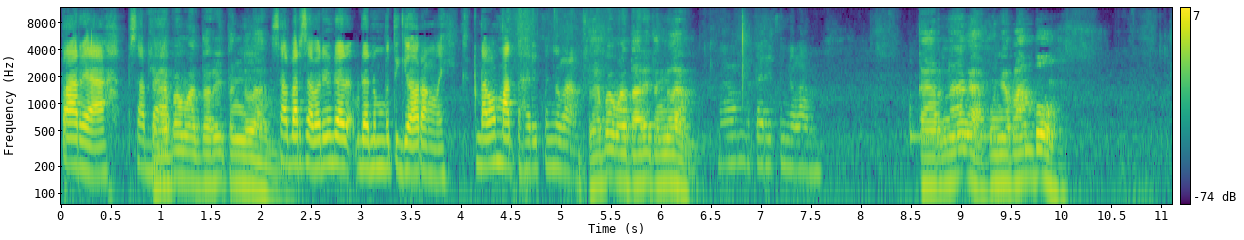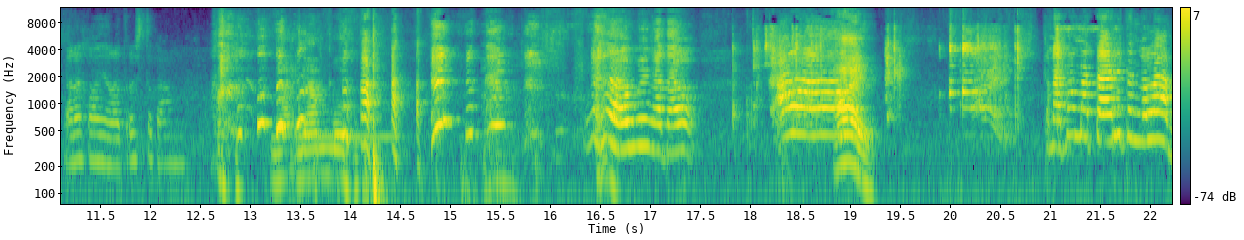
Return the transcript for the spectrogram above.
Par ya Sabar Kenapa matahari tenggelam? Sabar sabar ini udah, udah nemu tiga orang nih Kenapa matahari tenggelam? Kenapa matahari tenggelam? Kenapa matahari tenggelam? Karena nggak punya pelampung. Karena kalau nyala terus tuh kamu Nggak nyambung. Nggak tahu gue nggak tahu Ah, Hai. kenapa matahari tenggelam?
